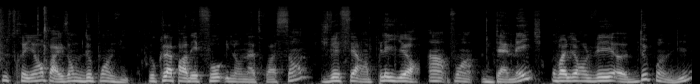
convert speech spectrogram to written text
soustrayant par exemple 2 points de vie. Donc là par défaut, il en a 300. Je vais faire un player 1.damage. On va lui enlever 2 euh, points de vie.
